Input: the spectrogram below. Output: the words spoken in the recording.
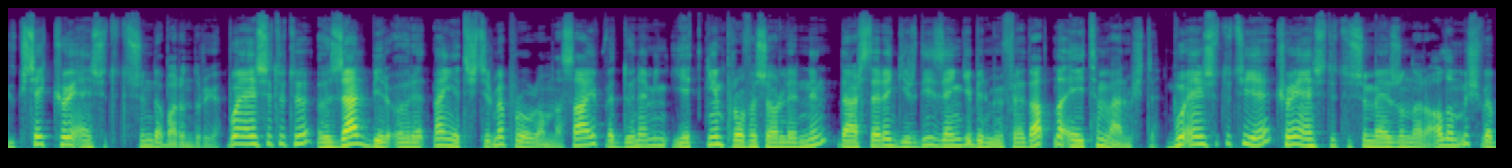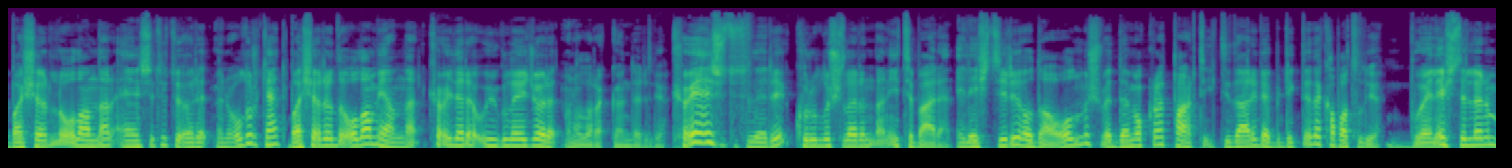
Yüksek Köy Enstitüsü'nü de barındırıyor. Bu enstitü özel bir öğretmen yetiştirme programına sahip ve dönemin yetkin profesörlerinin derslere girdiği zengin bir müfredatla eğitim vermişti. Bu enstitüye köy enstitüsü mezunları alınmış ve başarılı olanlar enstitü öğretmeni olurken başarılı olamayanlar köylere uygulayıcı öğretmen olarak gönderiliyor. Köy enstitüleri kuruluşlarından itibaren eleştiri odağı olmuş ve Demokrat Parti iktidarıyla birlikte de kapatılıyor. Bu eleştirilerin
